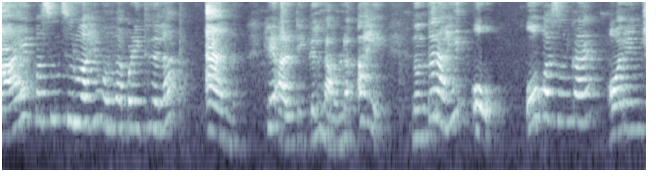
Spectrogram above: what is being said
आयपासून सुरू आहे म्हणून आपण इथे त्याला अॅन हे आर्टिकल लावलं आहे. नंतर आहे ओ. ओ पासून काय? ऑरेंज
